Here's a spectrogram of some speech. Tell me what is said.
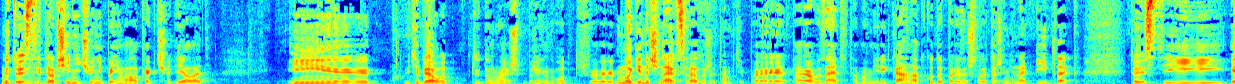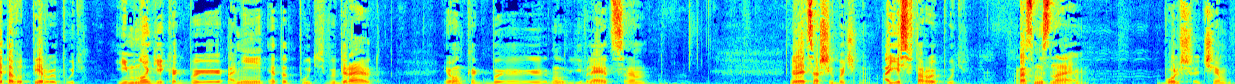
Ну, то есть ты вообще ничего не понимал, как что делать. И у тебя вот, ты думаешь, блин, вот э, многие начинают сразу же там, типа, это, вы знаете, там, американо откуда произошло, это же не напиток. То есть, и это вот первый путь. И многие, как бы, они этот путь выбирают, и он, как бы, ну, является, является ошибочным. А есть второй путь. Раз мы знаем больше, чем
